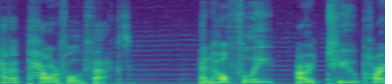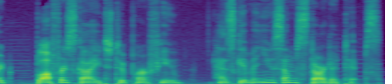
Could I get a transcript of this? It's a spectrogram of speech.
have a powerful effect. And hopefully, our two part Bluffer's Guide to Perfume has given you some starter tips.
